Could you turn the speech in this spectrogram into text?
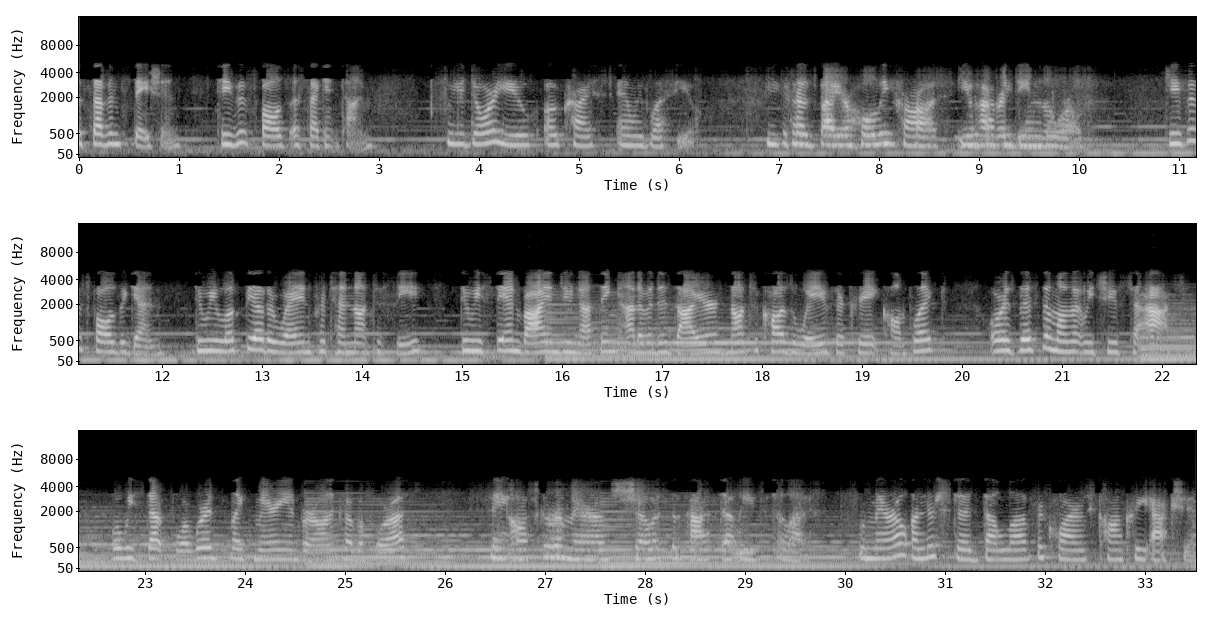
The seventh station. Jesus falls a second time. We adore you, O Christ, and we bless you. Because by your holy cross you have redeemed the world. Jesus falls again. Do we look the other way and pretend not to see? Do we stand by and do nothing out of a desire not to cause waves or create conflict? Or is this the moment we choose to act? Will we step forward like Mary and Veronica before us? St. Oscar Romero, show us the path that leads to life. Romero understood that love requires concrete action,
